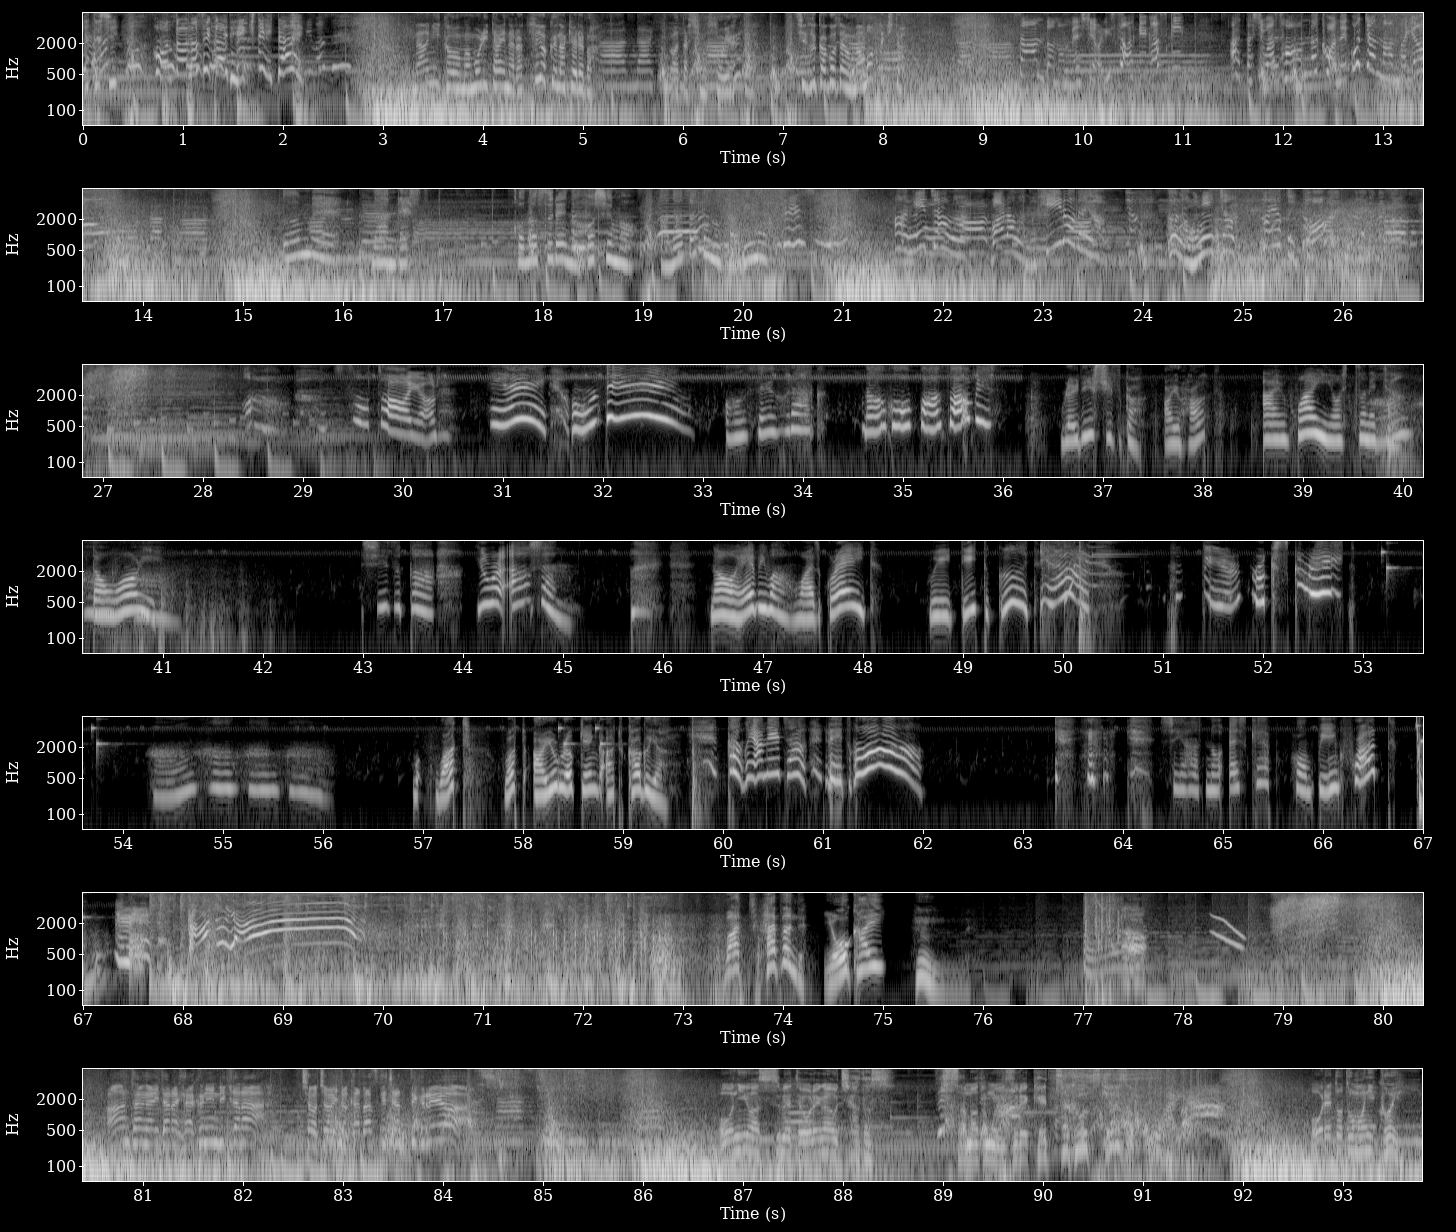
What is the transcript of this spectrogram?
私本当の世界で生きていたい。何かを守りたいなら強くなければ。私もそうやって静御前を守ってきた。三度の飯より酒が好き。私はそんな子猫ちゃんなんだよ。運命なんです。このスレの星もあなたとの旅も。お兄ちゃん around. Hey! Onsen! Onsen flag. Now for fan service. Lady Shizuka, are you hot? I'm fine, Yoshitsune-chan. Don't worry. Shizuka, you were awesome. no, everyone was great. We did good. Yeah! Beer looks great! what? What are you looking at, Kaguya? She has no escape from being fat. かぐや! What happened? 妖怪?あんたがいたら100人力だな!ちょちょいと片付けちゃってくれよ!鬼は全て俺が打ち果たす。貴様ともいずれ決着をつけるぞ!俺と共に来い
